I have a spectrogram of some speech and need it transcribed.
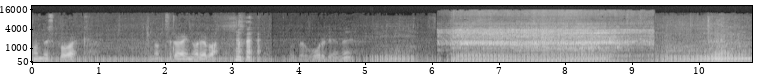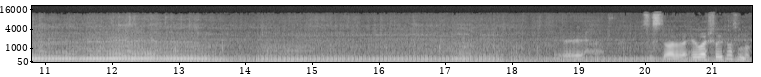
on this bike. Not today, not ever. a little bit of water down there. Yeah, it's the start of that hill. Actually, doesn't look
